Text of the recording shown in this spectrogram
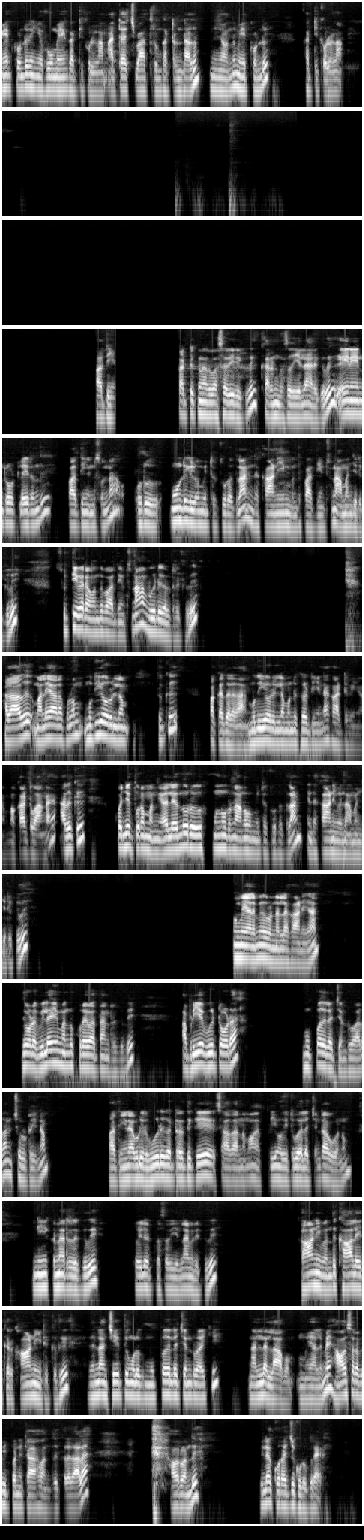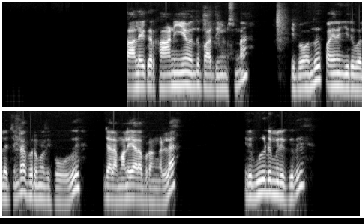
மேற்கொண்டு நீங்கள் ரூமையும் கட்டிக்கொள்ளலாம். அட்டாச் பாத்ரூம் கட்டிருந்தாலும் நீங்கள் வந்து மேற்கொண்டு கட்டிக்கொள்ளலாம். பார்த்தீங்க கட்டுக்கிணறு வசதி இருக்குது கரண்ட் வசதி எல்லாம் இருக்குது. நைன் ரோட்டில் இருந்து பார்த்தீங்கன்னு சொன்னால் ஒரு மூன்று கிலோமீட்டர் தூரத்தில் இந்த காணியும் வந்து பார்த்தீங்கன்னு சொன்னால் அமைஞ்சிருக்குது. சுற்றி வர வந்து பார்த்தீங்கன்னு சொன்னால் வீடுகள் இருக்குது. அதாவது மலையாளபுரம் முதியோர் இல்லத்துக்கு பக்கத்தில் தான். முதியோர் இல்லம் வந்து கேட்டிங்கன்னா காட்டுவீங்க. காட்டுவாங்க. அதுக்கு கொஞ்சம் தூரம் வந்து அதுலேருந்து ஒரு முந்நூறு நானூறு மீட்டர் தூரத்தில் இந்த காணி வந்து அமைஞ்சிருக்குது. உண்மையாலுமே ஒரு நல்ல காணி தான் இதோட விலையும் வந்து குறைவாக தான் இருக்குது. அப்படியே வீட்டோட முப்பது லட்சம் ரூபா தான் சொல்கிறீங்கன்னா பார்த்தீங்கன்னா அப்படி ஒரு வீடு கட்டுறதுக்கே சாதாரணமாக எப்படியும் ஒரு இருபது லட்சம் ரூபா வேணும். இனி கிணறு இருக்குது டொய்லெட் வசதி எல்லாம் இருக்குது. காணி வந்து கால் ஏக்கர் காணி இருக்குது. இதெல்லாம் சேர்த்து உங்களுக்கு முப்பது லட்சம் ரூபாய்க்கு நல்ல லாபம். உண்மையாலுமே அவசர விற்பனைக்காக வந்திருக்கிறதால அவர் வந்து விலை குறைச்சி கொடுக்குறார். கால் ஏக்கர் காணியே வந்து பார்த்தீங்கன்னு சொன்னால் இப்போ வந்து பதினஞ்சு இருபது லட்சம் ரூபா பெறுமதி போகுது. ஜல மலையாளபுரங்களில் இது வீடும் இருக்குது.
